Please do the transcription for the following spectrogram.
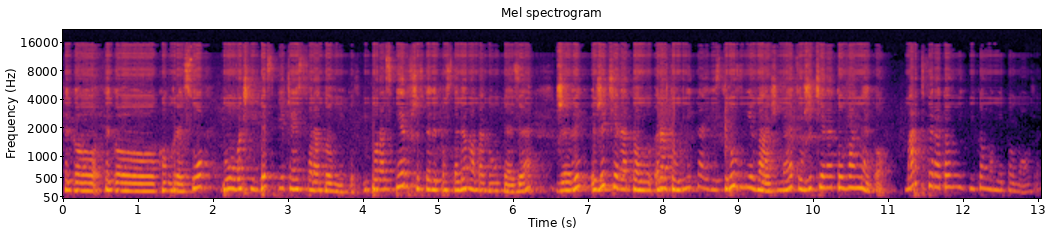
tego, tego kongresu było właśnie bezpieczeństwo ratowników. I po raz pierwszy wtedy postawiono taką tezę, że ry, życie ratow, ratownika jest równie ważne, co życie ratowanego. Martwy ratownik nikomu nie pomoże.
